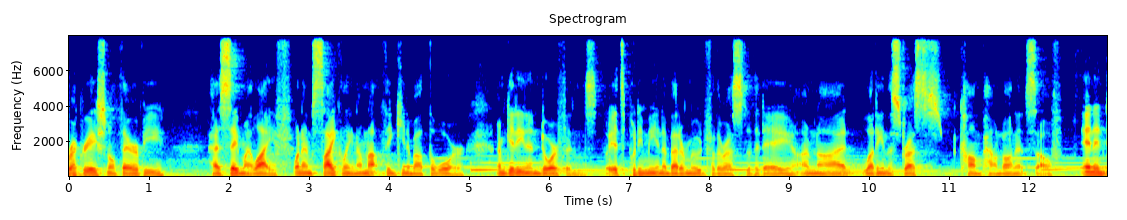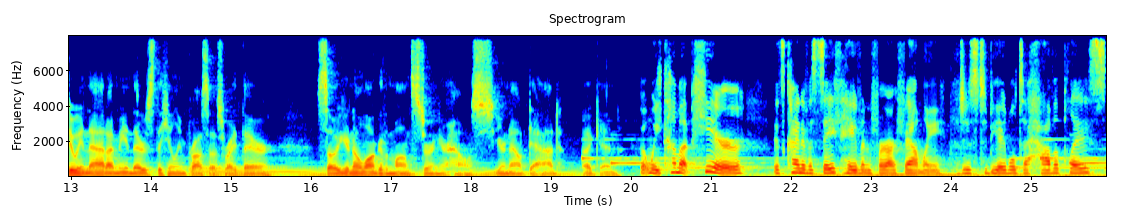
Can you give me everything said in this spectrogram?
recreational therapy has saved my life. When I'm cycling, I'm not thinking about the war. I'm getting endorphins. It's putting me in a better mood for the rest of the day. I'm not letting the stress compound on itself. And in doing that, I mean, there's the healing process right there. So you're no longer the monster in your house. You're now dad again. But when we come up here, it's kind of a safe haven for our family. Just to be able to have a place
